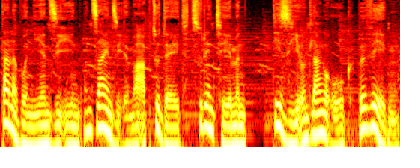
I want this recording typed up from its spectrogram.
dann abonnieren Sie ihn und seien Sie immer up to date zu den Themen, die Sie und Langeoog bewegen.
